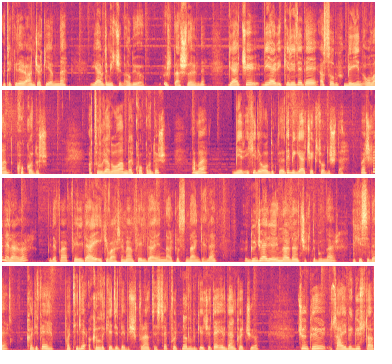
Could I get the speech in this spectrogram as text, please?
Ötekileri ancak yanına yardım için alıyor ırktaşlarını. Gerçi diğer ikilide de asıl beyin olan Koko'dur. Atılgan olan da Koko'dur. Ama bir ikili oldukları da bir gerçek sonuçta. Başka neler var? Bir defa Felidae 2 var. Hemen Felidae'nin arkasından gelen. Güncel yayınlardan çıktı bunlar. İkisi de. Kadife patili akıllı kedi demiş Fransızca. Fırtınalı bir gecede evden kaçıyor. Çünkü sahibi Gustav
